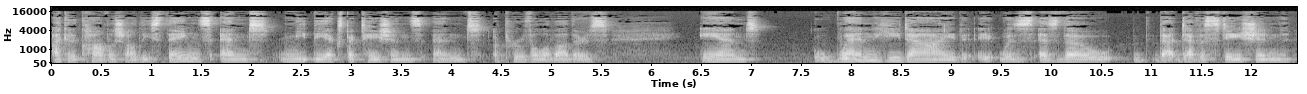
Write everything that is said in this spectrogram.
I could accomplish all these things and meet the expectations and approval of others. And when he died, it was as though that devastation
